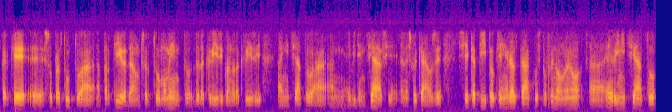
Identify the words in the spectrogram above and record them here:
perché eh, soprattutto a, a, partire da un certo momento della crisi, quando la crisi ha iniziato a, a evidenziarsi nelle sue cause, si è capito che in realtà questo fenomeno eh, era iniziato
